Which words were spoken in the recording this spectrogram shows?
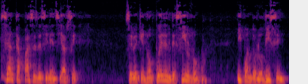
sean capaces de silenciarse. Se ve que no pueden decirlo y cuando lo dicen,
